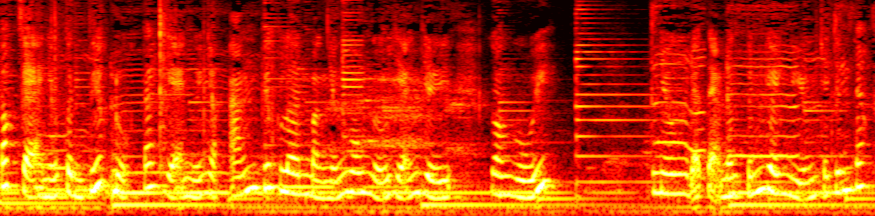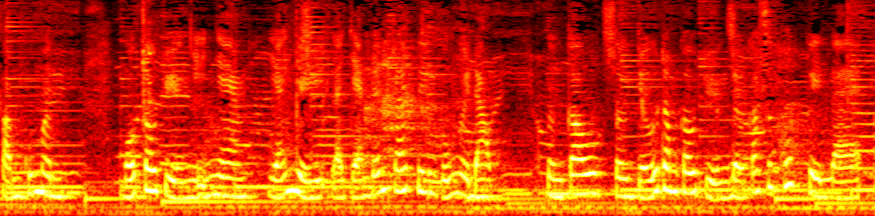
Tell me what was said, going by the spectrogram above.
Tất cả những tình tiết được tác giả Nguyễn Nhật Ánh viết lên bằng những ngôn ngữ giản dị, gần gũi, nhưng đã tạo nên tính gây nghiện cho chính tác phẩm của mình. Mỗi câu chuyện nhẹ nhàng, giản dị lại chạm đến trái tim của người đọc. Từng câu, từng chữ trong câu chuyện đều có sức hút kỳ lạ,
